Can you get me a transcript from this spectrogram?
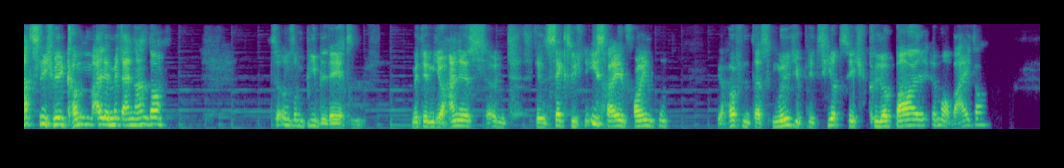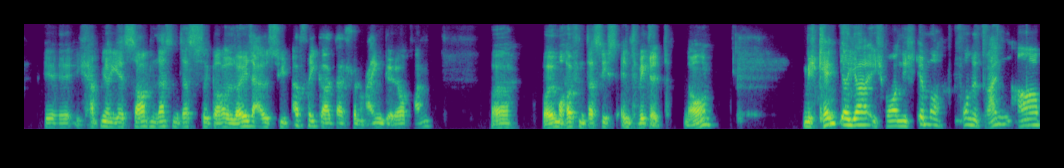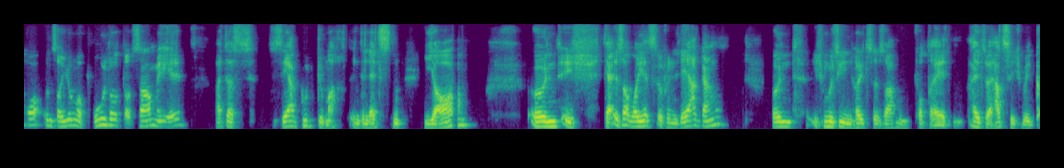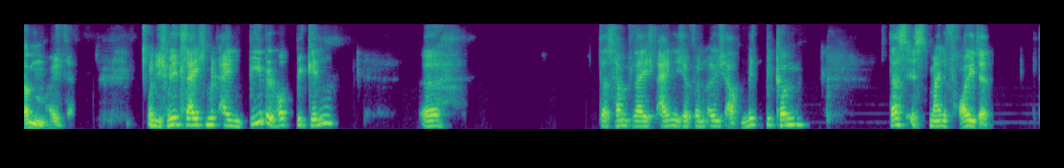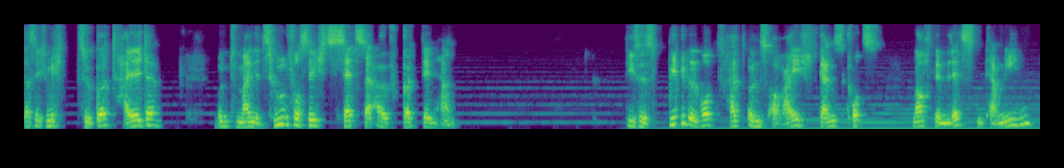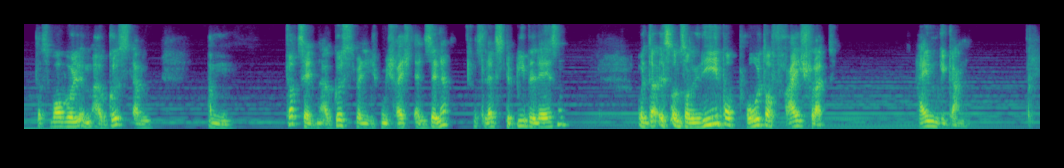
Herzlich willkommen alle miteinander zu unserem Bibellesen mit dem Johannes und den sächsischen Israel-Freunden. Wir hoffen, das multipliziert sich global immer weiter. Äh, ich habe mir jetzt sagen lassen, dass sogar Leute aus Südafrika da schon reingehört haben. Äh, wollen wir hoffen, dass sich entwickelt. No? Mich kennt ihr ja, ich war nicht immer vorne dran, aber unser junger Bruder, der Samuel, hat das sehr gut gemacht in den letzten Jahren. Und ich, der ist aber jetzt auf einem Lehrgang und ich muss ihn heute zusammen vertreten. Also herzlich willkommen heute. Und ich will gleich mit einem Bibelwort beginnen. Äh, das haben vielleicht einige von euch auch mitbekommen. Das ist meine Freude, dass ich mich zu Gott halte und meine Zuversicht setze auf Gott den Herrn. Dieses Bibelwort hat uns erreicht ganz kurz nach dem letzten Termin. Das war wohl im August, am, am 14. August, wenn ich mich recht entsinne, das letzte Bibellesen. Und da ist unser lieber Bruder Freischlatt heimgegangen.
